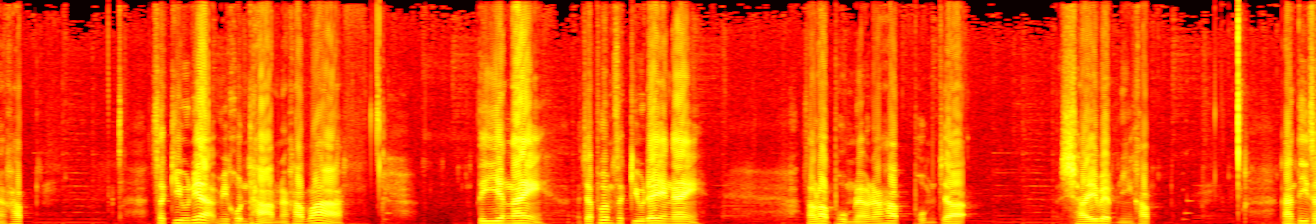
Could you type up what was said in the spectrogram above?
นะครับสกิลเนี่ยมีคนถามนะครับว่า ตียังไงจะเพิ่มสกิลได้ยังไงสำหรับผมแล้วนะครับ ผมจะใช้แบบนี้ครับ การตีส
